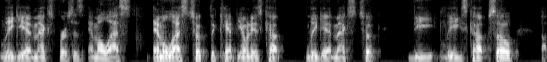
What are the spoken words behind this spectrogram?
Liga MX versus MLS. MLS took the Campeones Cup, Liga MX took the Leagues Cup. So uh,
